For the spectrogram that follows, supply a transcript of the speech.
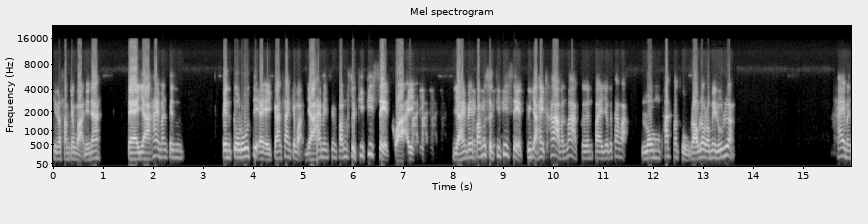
ที่เราทำจังหวะนี้นะแต่อย่าให้มันเป็นเป็นตัวรู้ที่ไอการสร้างจังหวะ อย่าให้มันเป็นความรู้สึกที่พิเศษกว่าไออย่าให้เป็นความรู้สึกที่พิเศษ คืออย่าให้ค่ามันมากเกินไปจนกระทั่งว่า ลมพัดมาถูกเราแล้วเราไม่รู้เรื่อง ให้มัน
